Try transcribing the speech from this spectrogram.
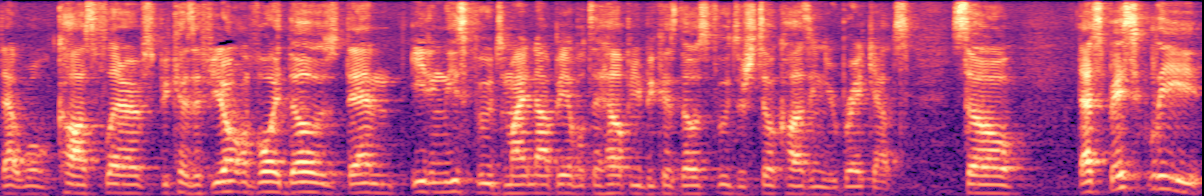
that will cause flare-ups because if you don't avoid those, then eating these foods might not be able to help you because those foods are still causing your breakouts. So that's basically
